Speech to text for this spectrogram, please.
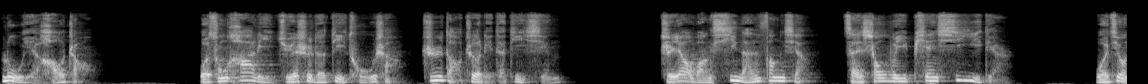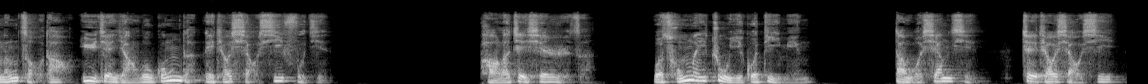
路也好找。我从哈里爵士的地图上知道这里的地形，只要往西南方向再稍微偏西一点儿我就能走到遇见养路工的那条小溪附近。跑了这些日子，我从没注意过地名，但我相信这条小溪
